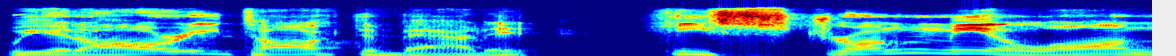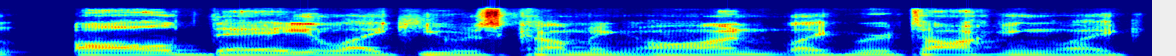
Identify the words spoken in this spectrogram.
We had already talked about it. He strung me along all day like he was coming on. Like we were talking like,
